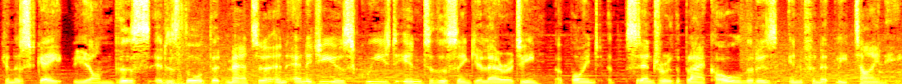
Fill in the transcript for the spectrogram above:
can escape. Beyond this, it is thought that matter and energy are squeezed into the singularity, a point at the center of the black hole that is infinitely tiny.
